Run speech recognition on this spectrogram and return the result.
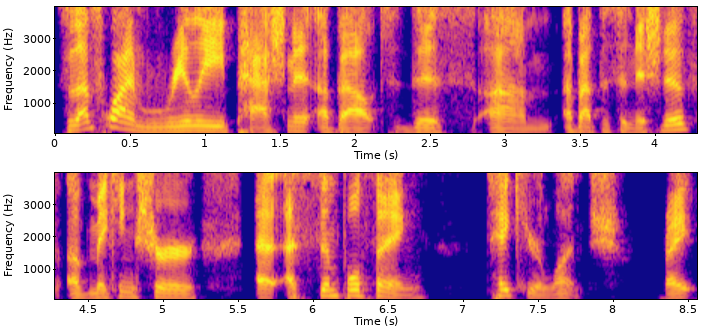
So that's why I'm really passionate about this um, about this initiative of making sure a, a simple thing: take your lunch, right?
